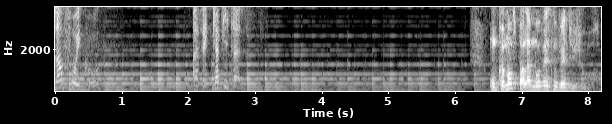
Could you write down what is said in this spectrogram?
L'info écho avec Capital. On commence par la mauvaise nouvelle du jour.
